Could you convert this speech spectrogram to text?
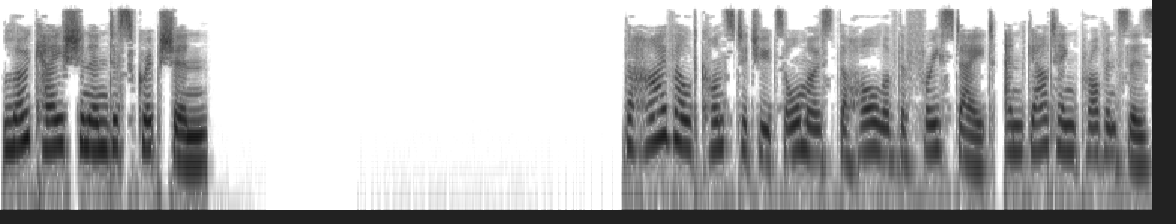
Location and description. The Highveld constitutes almost the whole of the Free State, and Gauteng provinces,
